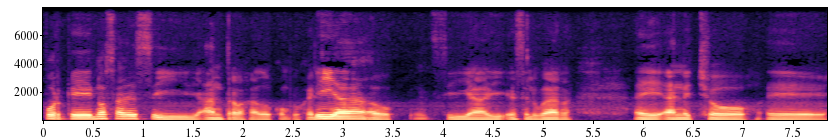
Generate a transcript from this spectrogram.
porque no sabes si han trabajado con brujería o si hay ese lugar eh, han hecho eh,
